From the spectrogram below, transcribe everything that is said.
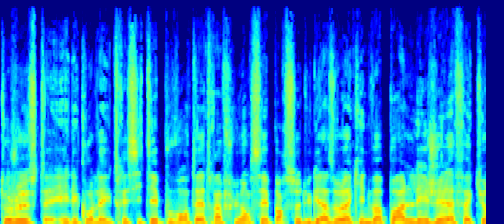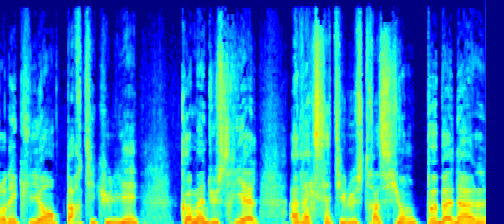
Tout juste. Et les cours de l'électricité pouvant être influencés par ceux du gaz, voilà qui ne va pas alléger la facture des clients, particuliers comme industriels. Avec cette illustration peu banale,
